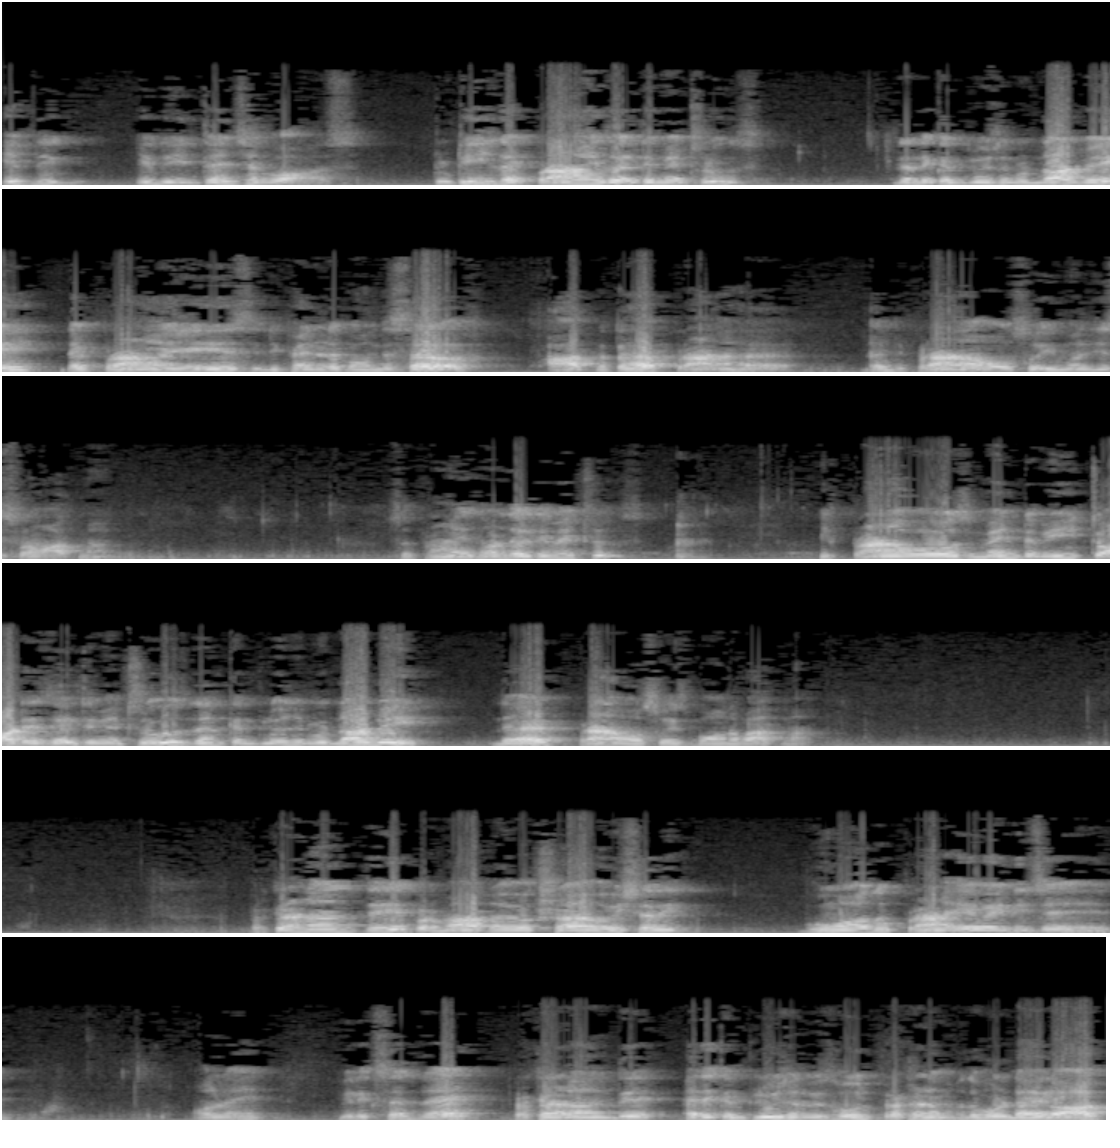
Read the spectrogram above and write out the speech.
if the if the intention was to teach that prana is the ultimate truth then the conclusion would not be that prana is dependent upon the self atmatah prana that the prana also emerges from atma so prana is not the ultimate truth. If prana was meant to be taught as the ultimate truth, then conclusion would not be that prana also is born of Atma. प्रकरणान्ते परमात्मा विवक्षा भविष्यति भूम अदु प्राण एवैति चेत्। प्रकरण अंते as a conclusion with whole prakarana the whole dialogue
